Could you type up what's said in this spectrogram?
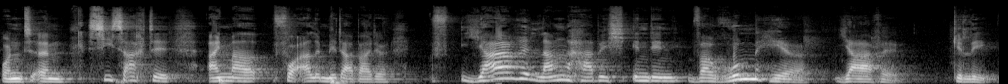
Und ähm, sie sagte einmal vor alle Mitarbeiter, jahrelang habe ich in den Warum her Jahre gelebt.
